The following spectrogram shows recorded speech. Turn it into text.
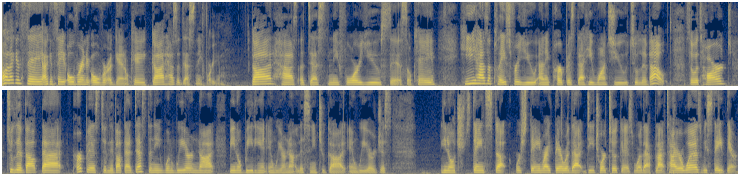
all I can say, I can say it over and over again, okay? God has a destiny for you. God has a destiny for you, sis, okay? He has a place for you and a purpose that He wants you to live out. So it's hard to live out that purpose, to live out that destiny when we are not being obedient and we are not listening to God and we are just you know, staying stuck. We're staying right there where that detour took us, where that flat tire was. We stayed there.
